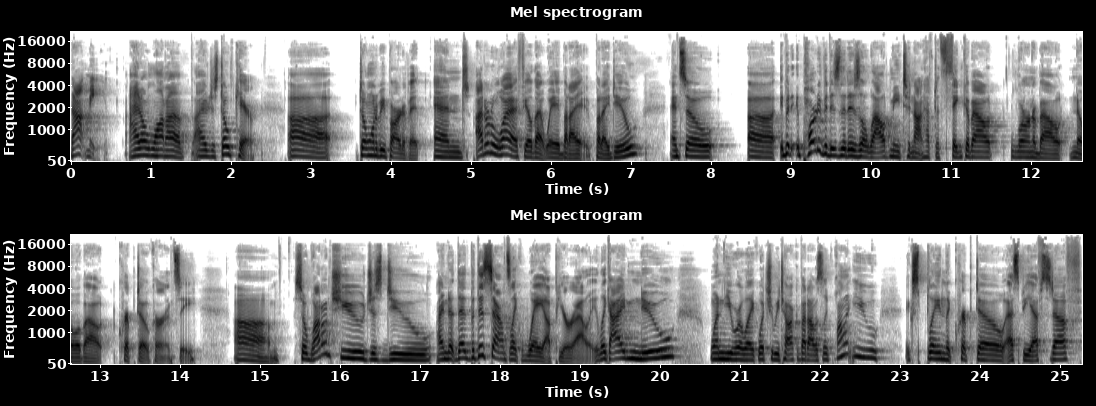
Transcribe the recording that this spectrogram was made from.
not me. I don't want to. I just don't care. Uh, don't want to be part of it. And I don't know why I feel that way, but I but I do. And so uh, but part of it is that it has allowed me to not have to think about, learn about, know about cryptocurrency. Um, so why don't you just do? I know that, but this sounds like way up your alley. Like I knew when you were like, "What should we talk about?" I was like, "Why don't you explain the crypto SBF stuff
